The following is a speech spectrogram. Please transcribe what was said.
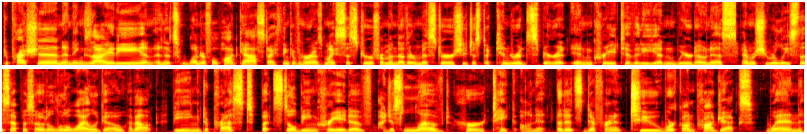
depression and anxiety, and, and it's a wonderful podcast. I think of her as my sister from another mister. She's just a kindred spirit in creativity and weirdo-ness. And when she released this episode a little while ago about being depressed but still being creative, I just loved her take on it. That it's different to work on projects when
